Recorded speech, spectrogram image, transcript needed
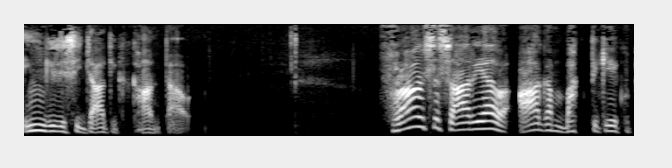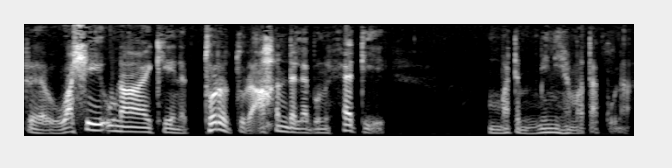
ඉංගිරිසි ජාතික කාන්තාව. ෆ්‍රාන්ස සාරයාව ආගම් භක්තිකයකුට වශී වනාය කියන තොරතුර අහන්ඩ ලැබුණු හැටියේ මට මිනිහ මතක් වුණා.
